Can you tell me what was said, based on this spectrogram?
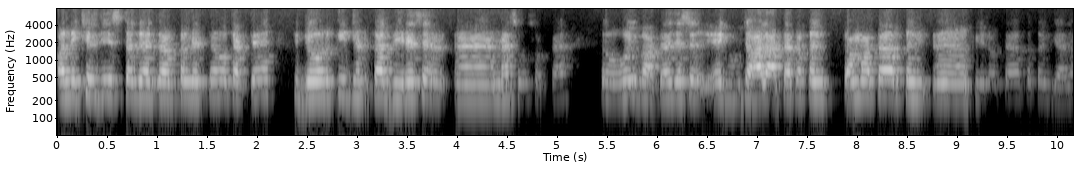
और निखिल जी इसका जो एग्ज़ाम्पल देते हैं, वो कहते हैं कि ज़ोर की झटका धीरे से महसूस होता है। तो वही बात है, जैसे एक भूचाल आता है तो कहीं कम आता है और कहीं फील होता है तो कहीं ज़्यादा।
